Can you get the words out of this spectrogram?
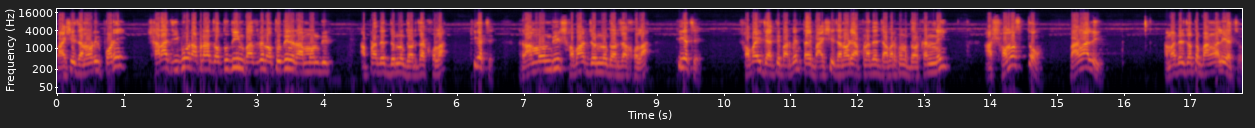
বাইশে জানুয়ারির পরে সারা জীবন আপনারা যতদিন বাঁচবেন, অতদিন রাম মন্দির আপনাদের জন্য দরজা খোলা, ঠিক আছে? রাম মন্দির সবার জন্য দরজা খোলা, ঠিক আছে? সবাই যাইতে পারবেন, তাই বাইশে জানুয়ারি আপনাদের যাবার কোনো দরকার নেই। আর সমস্ত বাঙালি, আমাদের যত বাঙালি আছো,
